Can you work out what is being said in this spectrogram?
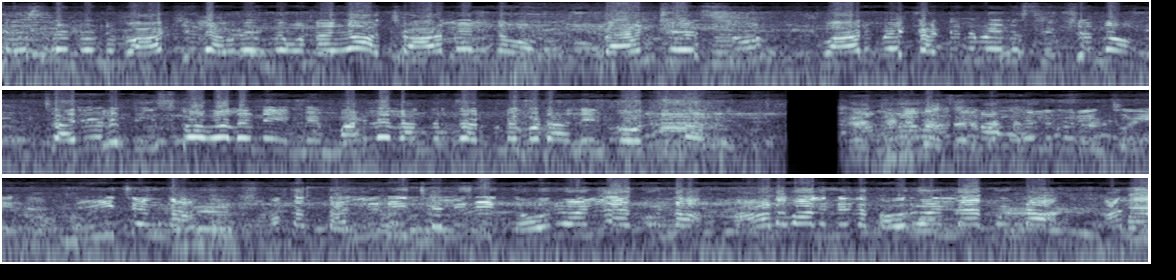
చేసినటువంటి వ్యాఖ్యలు ఎవరైతే ఉన్నాయో ఆ ఛానల్ను బ్యాన్ చేస్తూ వారిపై కఠినమైన శిక్షను చర్యలు తీసుకోవాలని మేము మహిళలందరి తరఫున కూడా నేను కోరుతున్నాను. మహిళల గురించి నీచంగా ఒక తల్లిని చెల్లిని గౌరవం లేకుండా ఆడవాళ్ళ మీద గౌరవం లేకుండా అంత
